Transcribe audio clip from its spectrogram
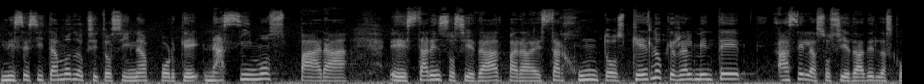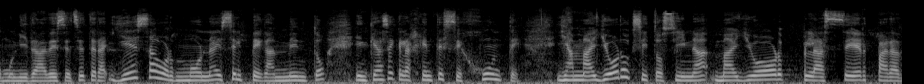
necesitamos la oxitocina porque nacimos para eh, estar en sociedad, para estar juntos, que es lo que realmente hace las sociedades, las comunidades, etcétera. Y esa hormona es el pegamento en que hace que la gente se junte. Y a mayor oxitocina, mayor placer para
